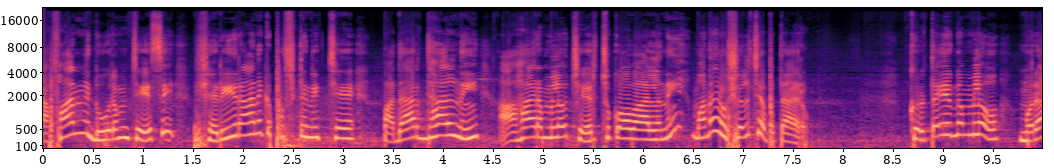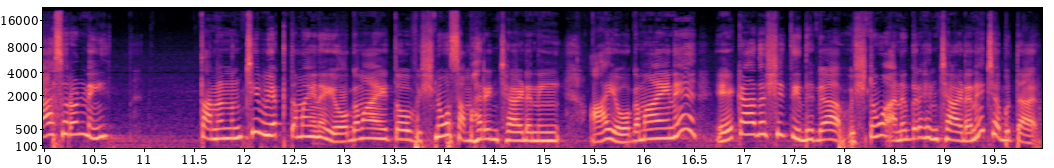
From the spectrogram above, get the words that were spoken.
కఫాన్ని దూరం చేసి శరీరానికి పుష్టినిచ్చే పదార్థాలని ఆహారంలో చేర్చుకోవాలని మన ఋషులు చెబుతారు. కృతయుగంలో మురాసురుణ్ణి తన నుంచి వ్యక్తమైన యోగమాయతో విష్ణువు సంహరించాడని ఆ యోగమాయనే ఏకాదశి తిథిగా విష్ణువు అనుగ్రహించాడని చెబుతారు.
